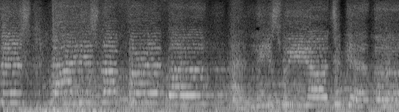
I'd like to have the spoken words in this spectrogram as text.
this night is not forever, at least we are together.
